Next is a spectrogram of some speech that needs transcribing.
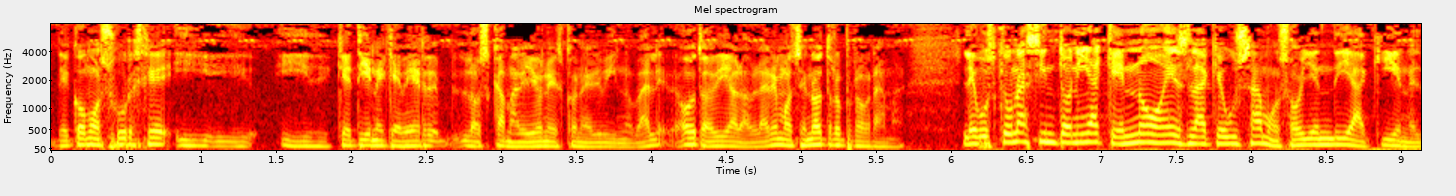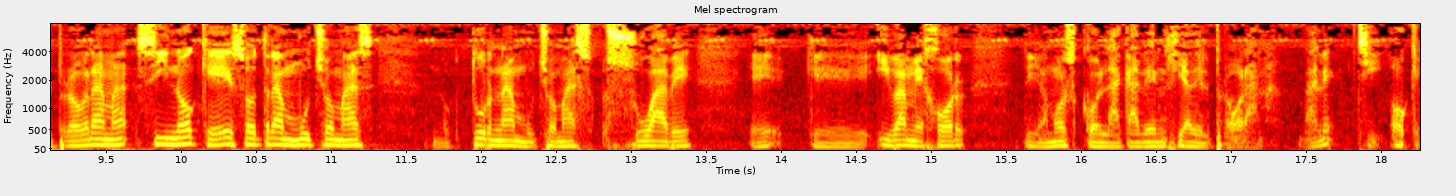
de cómo surge y, qué tiene que ver los camaleones con el vino, ¿vale? Otro día lo hablaremos en otro programa. Le busqué una sintonía que no es la que usamos hoy en día aquí en el programa, sino que es otra mucho más nocturna, mucho más suave, eh, que iba mejor, digamos, con la cadencia del programa, ¿vale? Sí, ok.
